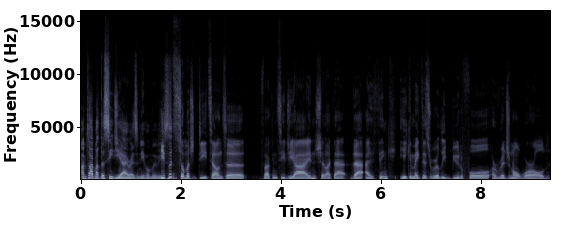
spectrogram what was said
I'm talking about the CGI Resident Evil movies. he puts so much detail into fucking CGI and shit like that that I think he can make this really beautiful original world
